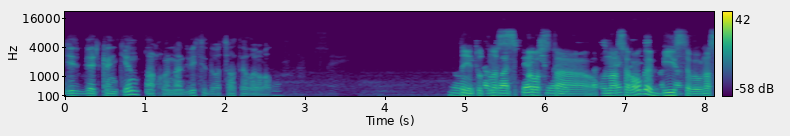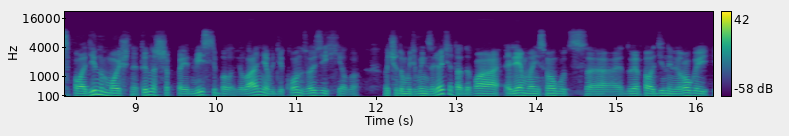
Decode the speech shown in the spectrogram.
Здесь, блядь, контент, нахуй, на 220 левел. Ну, их тут у нас 25 просто... человек, у нас 25 Рога на 220. бисовый, у нас Паладин мощный, ты на ШП, Инвисибл, Вилания, Вадикон, Зози и Хело. Вы что, думаете, вы не зальете это? Два Элема не смогут с э, двумя Паладинами, Рогой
